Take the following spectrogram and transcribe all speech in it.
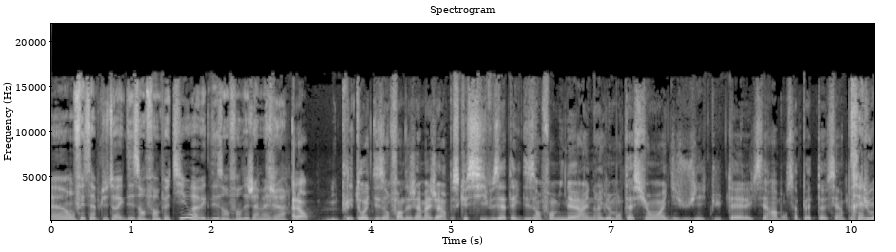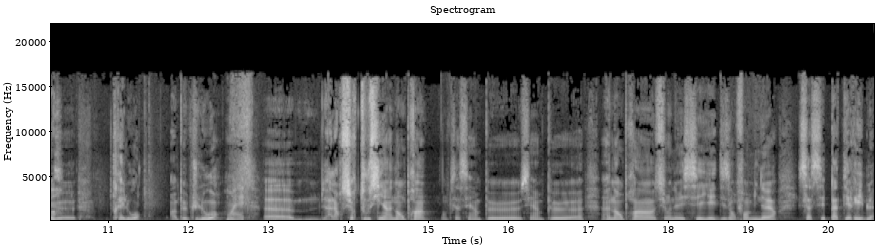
on fait ça plutôt avec des enfants petits ou avec des enfants déjà majeurs? Alors, plutôt avec des enfants déjà majeurs, parce que si vous êtes avec des enfants mineurs, une réglementation, avec des juges et tutelles, etc., bon, ça peut être c'est un peu très plus, lourd. très lourd un peu plus lourd. Ouais. Euh, alors surtout s'il y a un emprunt, donc ça c'est un peu c'est un peu euh, un emprunt sur une SCI avec des enfants mineurs, ça c'est pas terrible,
